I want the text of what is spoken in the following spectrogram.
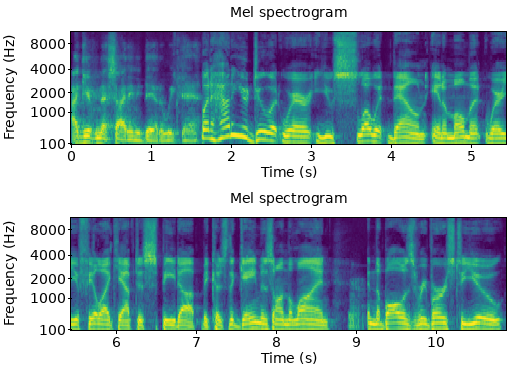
I give him that shot any day of the week, Dan. But how do you do it where you slow it down in a moment where you feel like you have to speed up because the game is on the line yeah. and the ball is reversed to you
